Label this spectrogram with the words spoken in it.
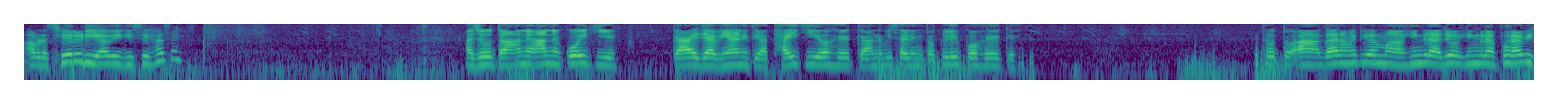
આપણે છેલડી આવી ગઈ છે હશે આ જોતા આને આને કોઈ કીએ કે આ જ્યાં વ્યાણી ત્યાં થાય કી હે, કે આને બિસાડીને તકલીફ હે કે. તો તો આ ગારામાં એટલી વારમાં હિંગડા જો હિંગડા ભરાવી.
